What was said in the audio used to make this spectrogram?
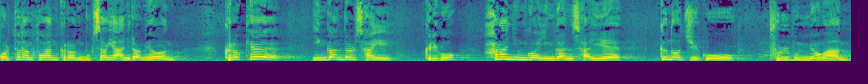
얼토당토한 그런 묵상이 아니라면 그렇게 인간들 사이, 그리고 하나님과 인간 사이에 끊어지고 불분명한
